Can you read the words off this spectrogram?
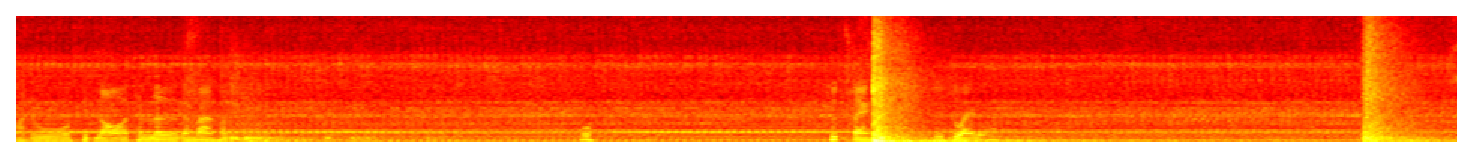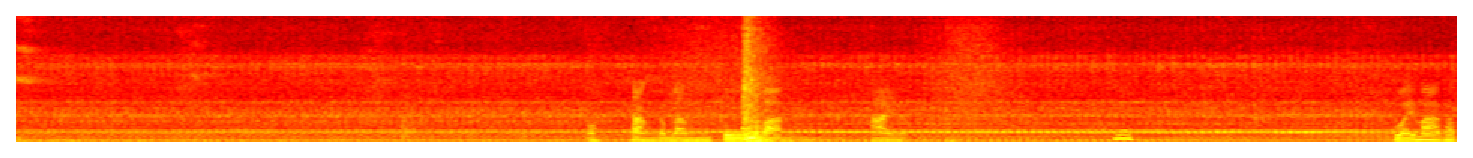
มาดูสิบล้อเทรลเลอร์กันบ้างครับโอ้ชุดแต่งสวยๆเลยครับอ้ช่างกำลังปูกระบะท้ายครับนี่สวยมากครับ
